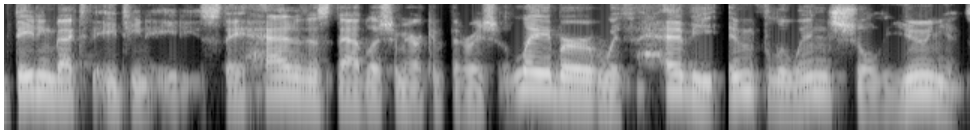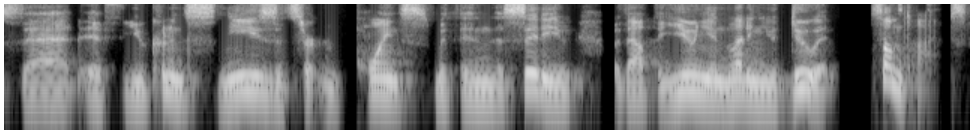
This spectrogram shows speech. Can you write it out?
dating back to the 1880s. They had an established American Federation of Labor with heavy, influential unions that if you couldn't sneeze at certain points within the city without the union letting you do it, sometimes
